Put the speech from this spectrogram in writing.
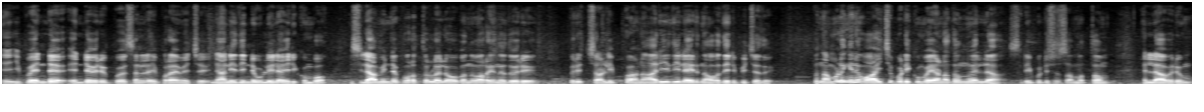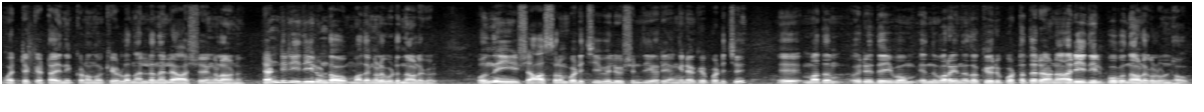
ഇപ്പോൾ എന്റെ എന്റെ ഒരു പേഴ്സണൽ അഭിപ്രായം വെച്ച് ഞാൻ ഇതിന്റെ ഉള്ളിലായിരിക്കുമ്പോൾ ഇസ്ലാമിന്റെ പുറത്തുള്ള ലോകം എന്ന് പറയുന്നത് ഒരു ഒരു ചളിപ്പാണ്. ആ രീതിയിലായിരുന്നു അവതരിപ്പിച്ചത്. അപ്പോൾ നമ്മളിങ്ങനെ വായിച്ച് പഠിക്കുമ്പോഴാണ് അതൊന്നുമല്ല സ്ത്രീ പുരുഷ സമത്വം എല്ലാവരും ഒറ്റക്കെട്ടായി നിൽക്കണം എന്നൊക്കെയുള്ള നല്ല നല്ല ആശയങ്ങളാണ്. രണ്ട് രീതിയിലുണ്ടാവും മതങ്ങൾ വിടുന്ന ആളുകൾ. ഒന്ന് ഈ ശാസ്ത്രം പഠിച്ച് ഇവല്യൂഷൻ തിയറി അങ്ങനെയൊക്കെ പഠിച്ച് മതം ഒരു ദൈവം എന്ന് പറയുന്നതൊക്കെ ഒരു പൊട്ടത്തരാണ് ആ രീതിയിൽ പോകുന്ന ആളുകളുണ്ടാവും.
